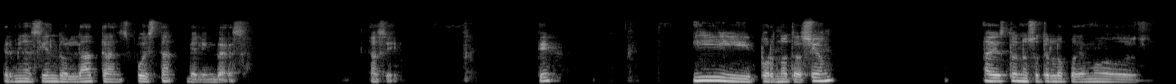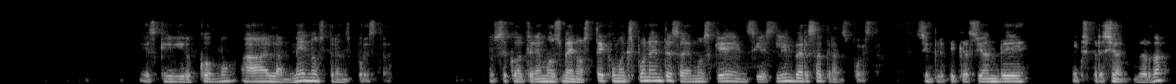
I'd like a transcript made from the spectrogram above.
Termina siendo la transpuesta de la inversa. Así. Y por notación, a esto nosotros lo podemos escribir como a la menos transpuesta. Entonces, cuando tenemos menos t como exponente, sabemos que en sí es la inversa transpuesta. Simplificación de expresión, ¿verdad?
